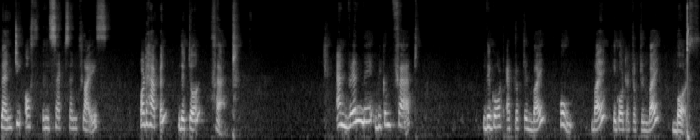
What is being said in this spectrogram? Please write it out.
plenty of insects and flies, what happen? They turn fat. And when they become fat, they got attracted by whom? By they got attracted by birds.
